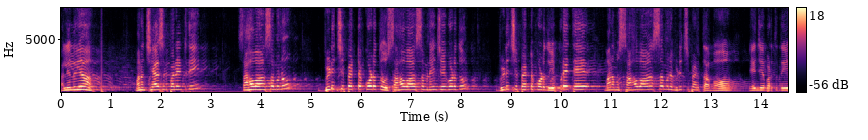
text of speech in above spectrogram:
అల్లెలుయా మనం చేయాల్సిన పని ఏంటిది? సహవాసమును విడిచిపెట్టకూడదు. సహవాసమును ఏం చేయకూడదు? విడిచిపెట్టకూడదు. ఎప్పుడైతే మనము సహవాసమును విడిచిపెడతామో ఏం చేయబడుతుంది?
